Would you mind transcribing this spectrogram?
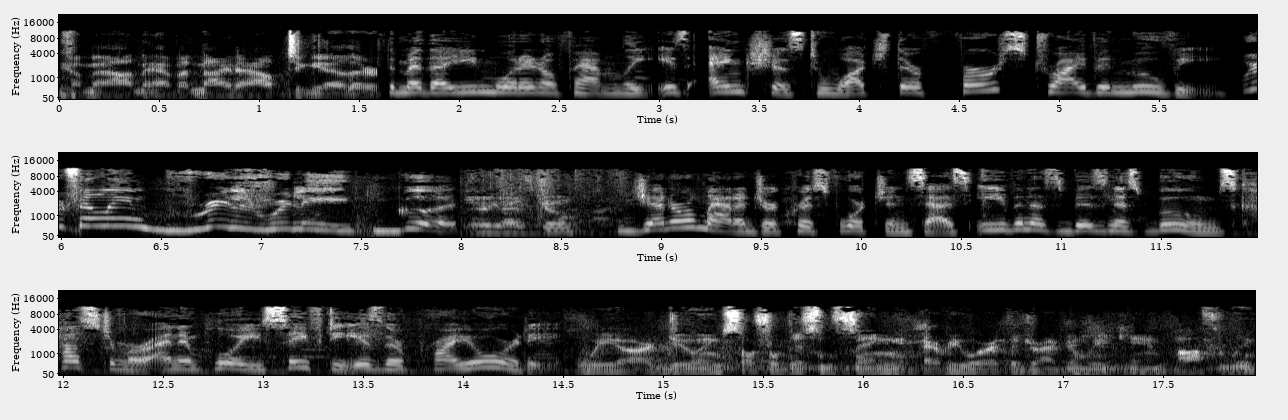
come out and have a night out together. The Medellin Moreno family is anxious to watch their first drive-in movie. We're feeling really, really good. There you guys go. General Manager Chris Fortune says even as business booms, customer and employee safety is their priority. We are doing social distancing everywhere at the drive-in we can possibly.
